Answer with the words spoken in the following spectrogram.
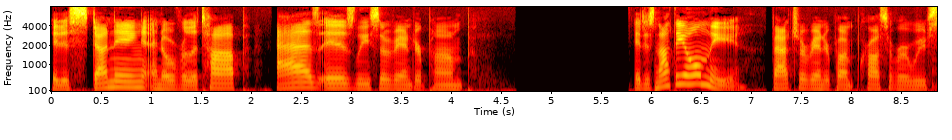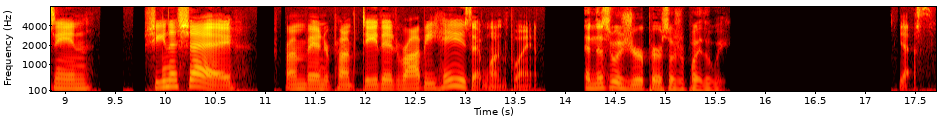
It is stunning and over the top, as is Lisa Vanderpump. It is not the only Bachelor Vanderpump crossover we've seen. Scheana Shay from Vanderpump dated Robby Hayes at one point. And this was your parasocial play of the week. Yes.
